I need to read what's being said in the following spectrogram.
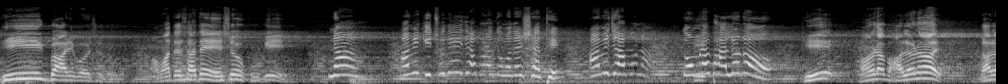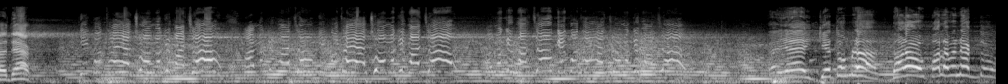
ঠিক বাড়ি পৌঁছে দেবো। আমাদের সাথে এসো খুকি। না আমি কিছুতেই যাব না তোমাদের সাথে। আমি যাব না। তোমরা ভালো নও। কি? আমরা ভালো নয় তাহলে দেখ। কে কোথায় আছো? আমাকে বাঁচাও। আমাকে বাঁচাও। কে কোথায় আছো? আমাকে বাঁচাও। আমাকে বাঁচাও। এই কে তোমরা? দাঁড়াও পালাবে না একদম।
